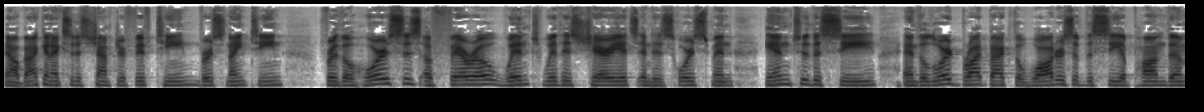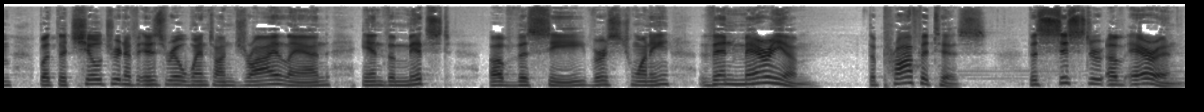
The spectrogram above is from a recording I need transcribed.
Now, back in Exodus chapter 15, verse 19, for the horses of Pharaoh went with his chariots and his horsemen into the sea, and the Lord brought back the waters of the sea upon them. But the children of Israel went on dry land in the midst of the sea. Verse 20 Then Miriam, the prophetess, the sister of Aaron,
